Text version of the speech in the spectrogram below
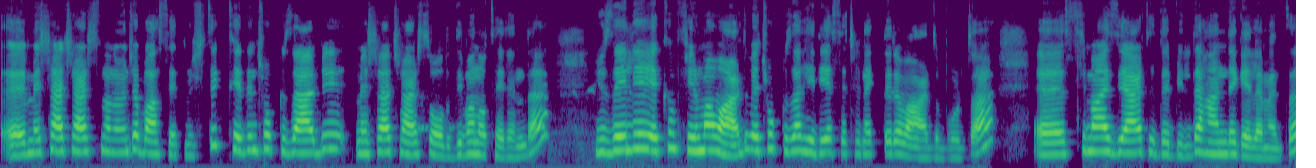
e, Meşer Çarşısı'ndan önce bahsetmiştik. TED'in çok güzel bir Meşer Çarşısı oldu Divan Oteli'nde. 150'ye yakın firma vardı ve çok güzel hediye seçenekleri vardı burada. Ee, Simay ziyaret edebildi, Hande gelemedi.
